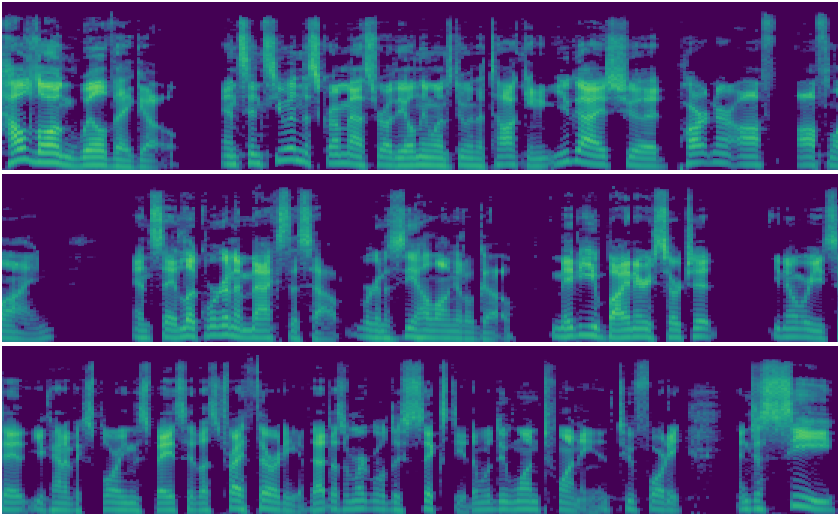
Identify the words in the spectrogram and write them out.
How long will they go? And since you and the Scrum Master are the only ones doing the talking, you guys should partner off offline and say, look, we're going to max this out. We're going to see how long it'll go. Maybe you binary search it. You know, where you say you're kind of exploring the space. Say, let's try 30. If that doesn't work, we'll do 60. Then we'll do 120 and 240, and just see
